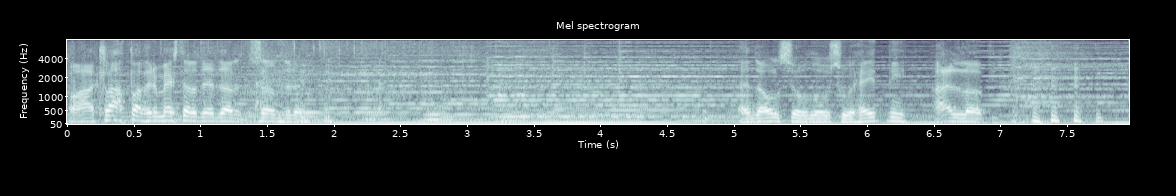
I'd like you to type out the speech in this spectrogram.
og að klappa fyrir meistaradeitar samtunum and also those who hate me I love you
